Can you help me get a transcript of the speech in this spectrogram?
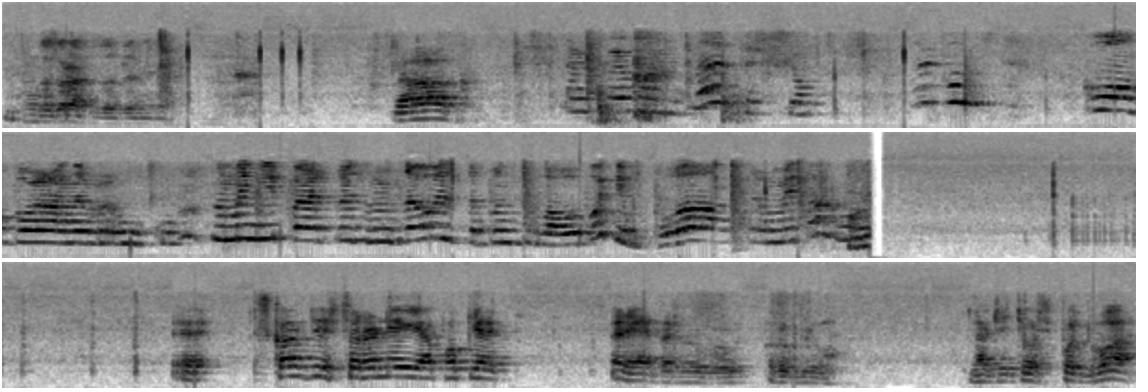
Ну, забирай туда для меня. Так, Так, Іван, знаєте що? Я якось склом поранив руку. Ну мені перше змазали, запанцювало, потім пластиром і так було. Е, з кожної сторони я по 5 ребер роблю. Значить, ось по два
